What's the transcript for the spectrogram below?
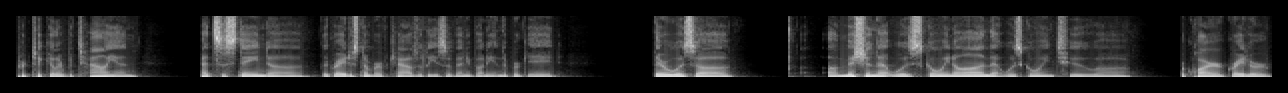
particular battalion had sustained uh, the greatest number of casualties of anybody in the brigade. There was a, a mission that was going on that was going to uh, require greater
